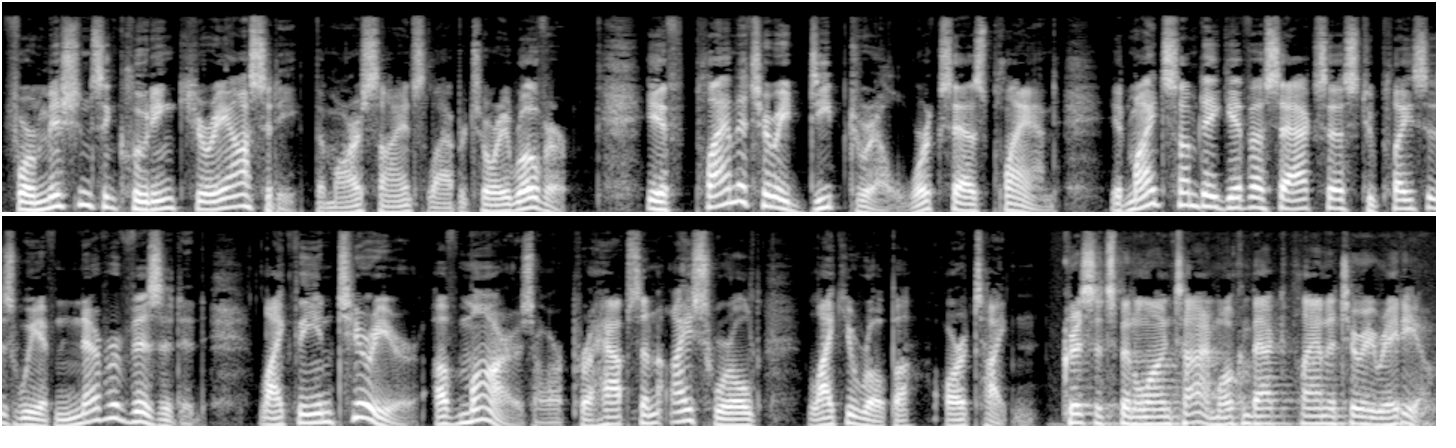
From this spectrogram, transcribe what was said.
for missions including Curiosity, the Mars Science Laboratory rover. If Planetary Deep Drill works as planned, it might someday give us access to places we have never visited, like the interior of Mars or perhaps an ice world like Europa or Titan. Chris, it's been a long time. Welcome back to Planetary Radio.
